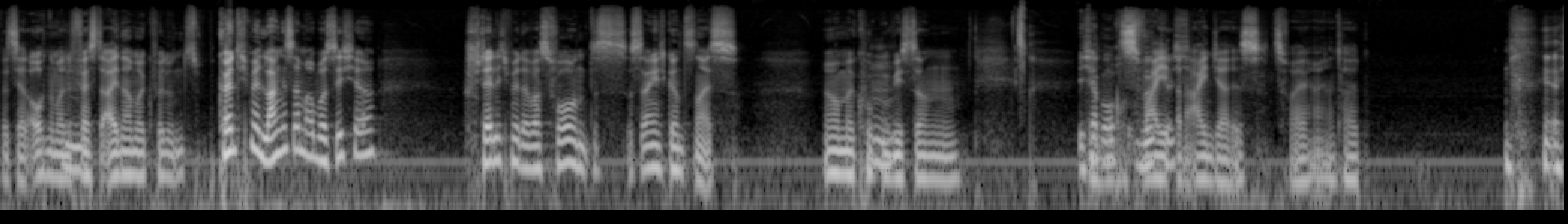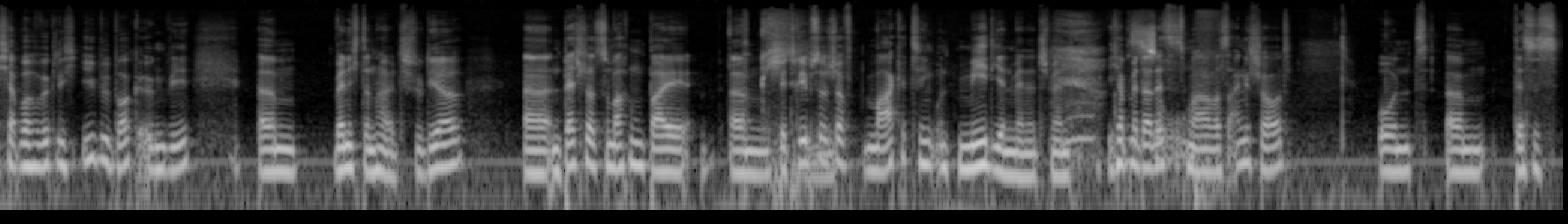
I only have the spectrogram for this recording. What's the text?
Das ist ja auch nochmal eine mhm. feste Einnahmequelle. Und könnte ich mir langsam, aber sicher, stelle ich mir da was vor und das ist eigentlich ganz nice. Ja, mal gucken, mhm. wie es dann ich habe auch zwei, wirklich, ein Jahr ist, zwei, eineinhalb. ja, ich habe auch wirklich übel Bock irgendwie, ähm, wenn ich dann halt studiere, äh, einen Bachelor zu machen bei ähm, okay. Betriebswirtschaft, Marketing und Medienmanagement. Ich habe mir da so. letztes Mal was angeschaut und ähm, das ist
